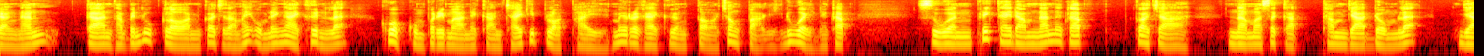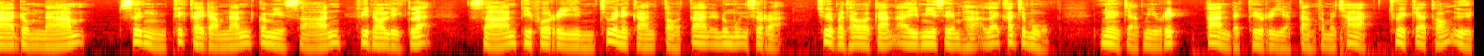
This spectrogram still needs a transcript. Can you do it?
ดังนั้นการทำเป็นลูกกลอนก็จะทำให้อมได้ง่ายขึ้นและ ควบคุมปริมาณในการใช้ที่ปลอดภัย ไม่ระคายเคืองต่อช่องปากอีกด้วยนะครับ ส่วนพริกไทยดำนั้นนะครับ ก็จะนำมาสกัดทำยาดมและยาดมน้ำซึ่งพริกไทยดำนั้นก็มีสารฟีนอลิก และสารพิเพอรีน ช่วยในการต่อต้านอนุมูลอิสระ ช่วยบรรเทาอาการไอมีเสมหะและคัดจมูก เนื่องจากมีฤทธิ์ต้านแบคทีเรียตามธรรมชาติ ช่วยแก้ท้องอืด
